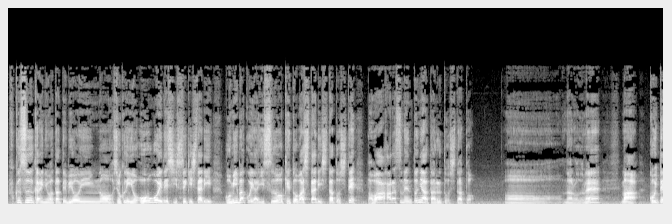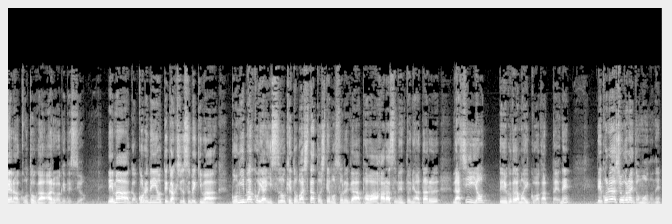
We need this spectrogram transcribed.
複数回にわたって病院の職員を大声で叱責したり、ゴミ箱や椅子を蹴飛ばしたりしたとして、パワーハラスメントに当たるとしたと。あー、なるほどね。まあ、こういったようなことがあるわけですよ。で、まあ、これによって学習すべきは、ゴミ箱や椅子を蹴飛ばしたとしても、それがパワーハラスメントに当たるらしいよっていうことが、まあ一個分かったよね。で、これはしょうがないと思うのね。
